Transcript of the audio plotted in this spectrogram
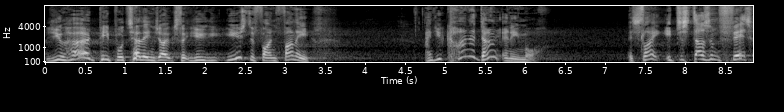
You heard people telling jokes that you used to find funny, and you kind of don't anymore. It's like it just doesn't fit.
